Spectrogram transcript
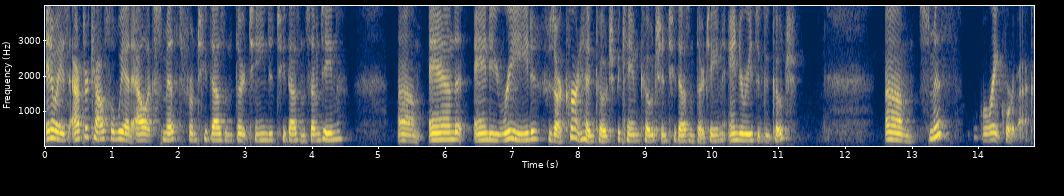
Anyways, after Cassel, we had Alex Smith from 2013 to 2017. Um, and Andy Reid, who's our current head coach, became coach in 2013. Andy Reid's a good coach. Um, Smith, great quarterback.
